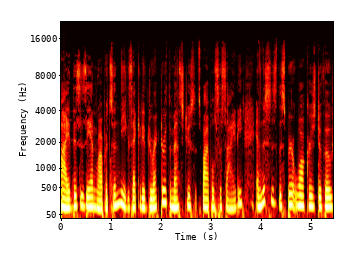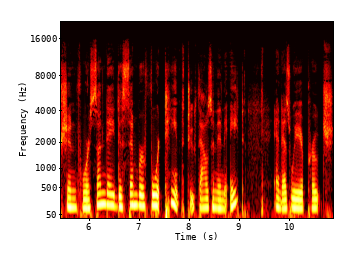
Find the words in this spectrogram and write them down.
Hi, this is Ann Robertson, the Executive Director of the Massachusetts Bible Society, and this is the Spirit Walker's devotion for Sunday, December 14th, 2008. And as we approach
